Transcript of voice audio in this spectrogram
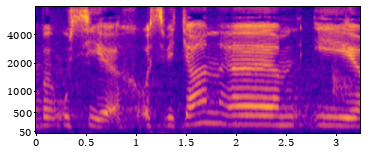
потреби усіх освітян. Е, І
